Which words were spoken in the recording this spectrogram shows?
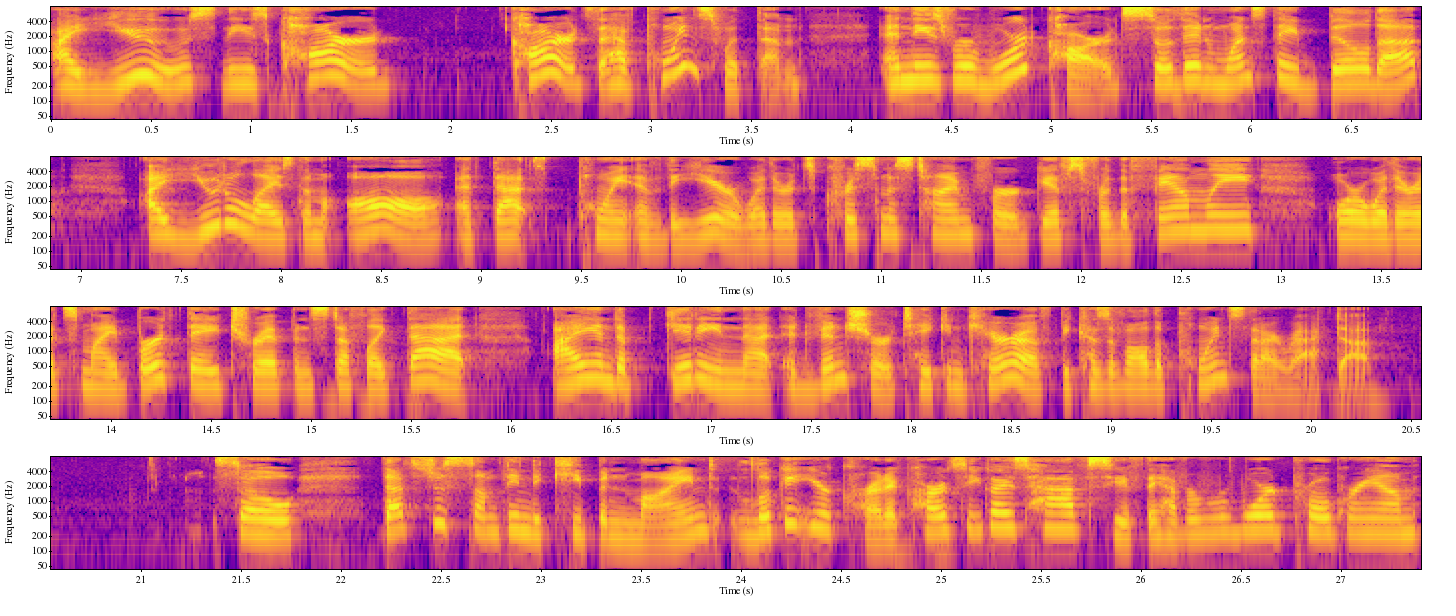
I use these card cards that have points with them and these reward cards. So then once they build up, I utilize them all at that point of the year, whether it's Christmas time for gifts for the family or whether it's my birthday trip and stuff like that. I end up getting that adventure taken care of because of all the points that I racked up. So that's just something to keep in mind. Look at your credit cards that you guys have, see if they have a reward program.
